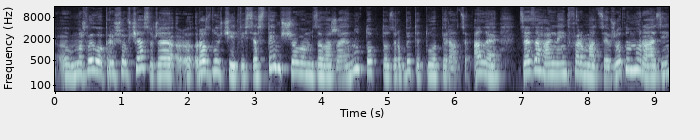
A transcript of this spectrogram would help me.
е, можливо, прийшов час вже е, розлучитися з тим, що вам заважає. Ну, тобто зробити ту операцію. Але це загальна інформація. В жодному разі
